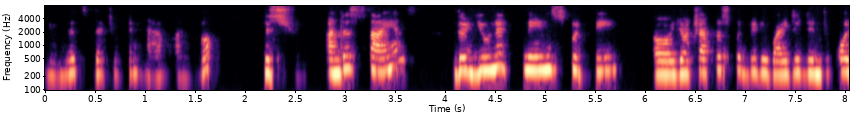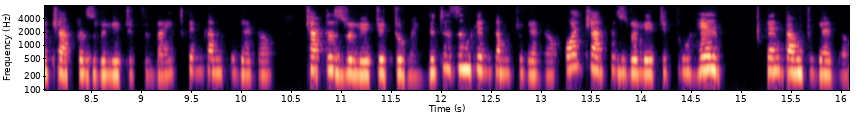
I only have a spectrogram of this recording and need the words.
units that you can have under history. Under science, the unit names could be, uh, your chapters could be divided into all chapters related to light can come together, chapters related to magnetism can come together, all chapters related to health can come together.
